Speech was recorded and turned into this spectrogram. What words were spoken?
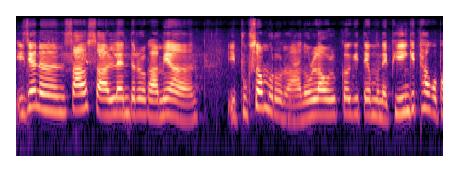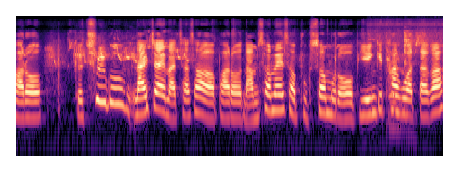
이제는 사우스 아일랜드로 가면 이 북섬으로는 안 올라올 거기 때문에 비행기 타고 바로 그 출국 날짜에 맞춰서 바로 남섬에서 북섬으로 비행기 타고 왔다가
